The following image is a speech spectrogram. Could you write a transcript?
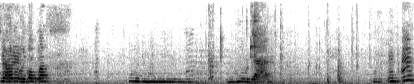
Yani kokla. Burger. Hmm, hmm.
